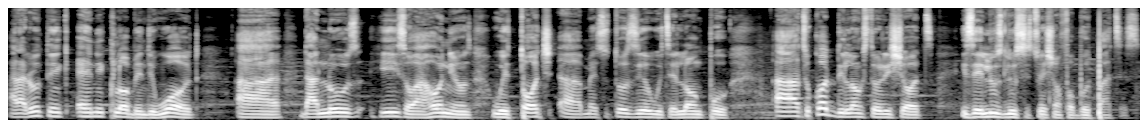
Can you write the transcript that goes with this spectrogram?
and I don't think any club in the world uh, that knows his or her onions will touch uh, Mesut Ozil with a long pole. Uh, to cut the long story short, it's a lose-lose situation for both parties.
